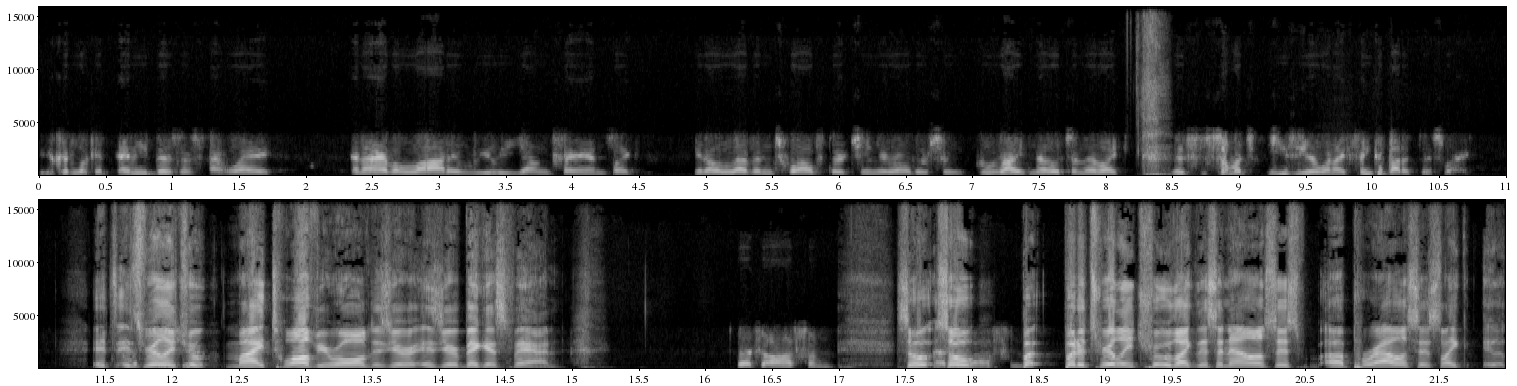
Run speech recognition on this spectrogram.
You could look at any business that way, and I have a lot of really young fans like you know 11 12 13 year olders who who write notes and they're like this is so much easier when i think about it this way. It's so it's really easier. true. My 12 year old is your is your biggest fan. That's awesome. So that so awesome. but but it's really true like this analysis uh, paralysis like uh,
